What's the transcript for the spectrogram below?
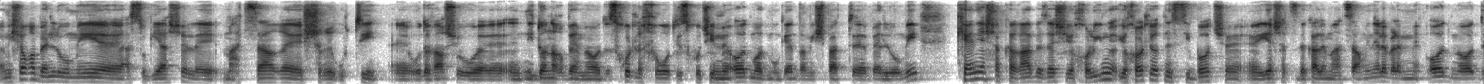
במישור הבינלאומי אה, הסוגיה של אה, מעצר אה, שרירותי הוא דבר שהוא נידון הרבה מאוד, הזכות לחירות היא זכות שהיא מאוד מאוד מוגנת במשפט בינלאומי, כן יש הכרה בזה שיכולות להיות נסיבות שיש הצדקה למעצר מנהל אבל הן מאוד מאוד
